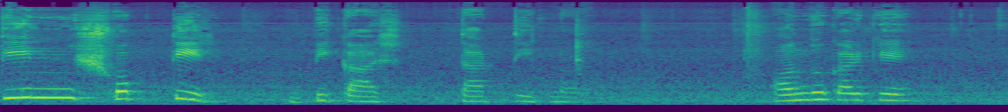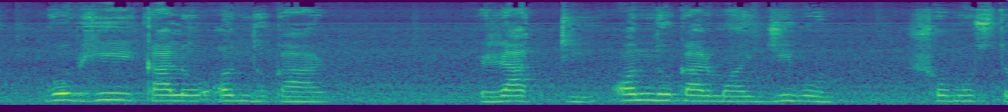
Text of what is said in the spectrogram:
তিন শক্তির বিকাশ তার তীর নয়। অন্ধকারকে গভীর কালো অন্ধকার, রাত্রি, অন্ধকারময় জীবন, সমস্ত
